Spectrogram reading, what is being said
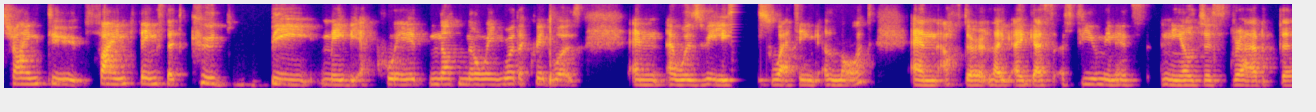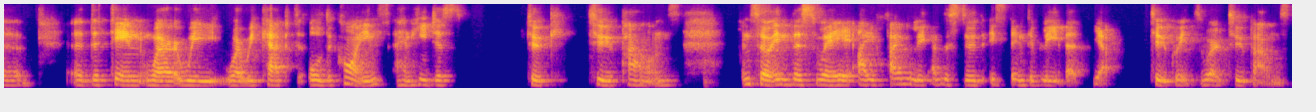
trying to find things that could be maybe a quid, not knowing what a quid was. And I was really sweating a lot. And after, like, I guess a few minutes, Neil just grabbed the, uh, the tin where we, where we kept all the coins and he just took two pounds. And so in this way, I finally understood instinctively that, yeah, two quids were two pounds.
